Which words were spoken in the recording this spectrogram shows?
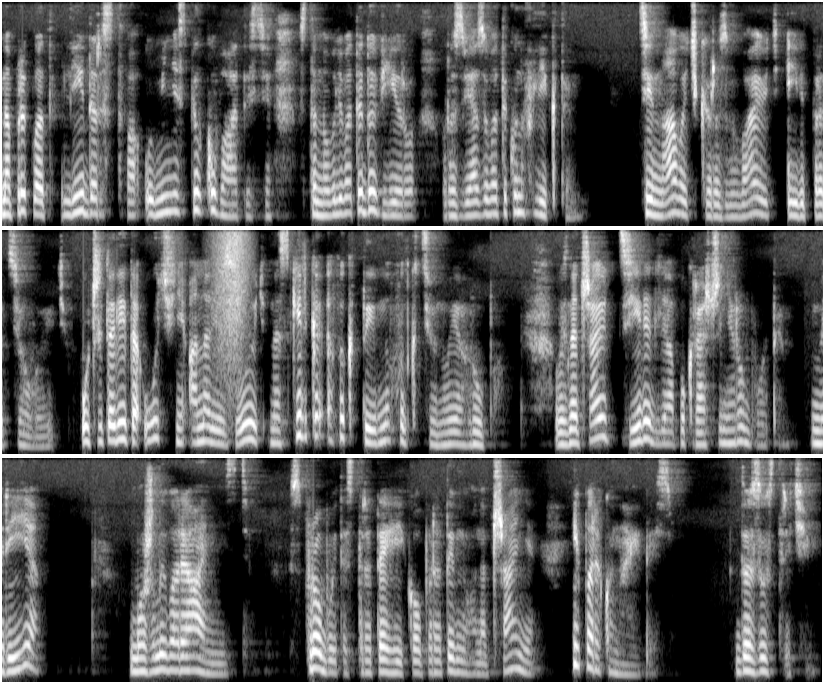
наприклад, лідерства, уміння спілкуватися, встановлювати довіру, розв'язувати конфлікти. Ці навички розвивають і відпрацьовують. Учителі та учні аналізують, наскільки ефективно функціонує група, визначають цілі для покращення роботи. Мрія можлива реальність. Спробуйте стратегії кооперативного навчання і переконайтесь. До зустрічі!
